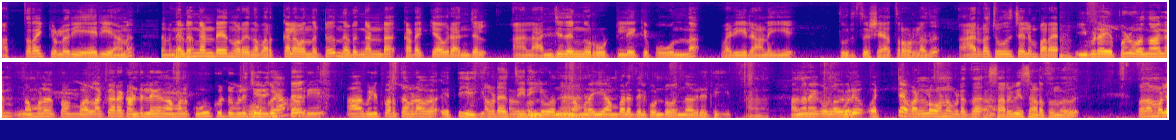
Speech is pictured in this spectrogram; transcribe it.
അത്രയ്ക്കുള്ളൊരു ഏരിയയാണ്. നെടുങ്കണ്ട. എന്ന് പറയുന്ന വർക്കല വന്നിട്ട് നെടുങ്കണ്ട കടയ്ക്ക ഒരു അഞ്ചൽ അഞ്ച് തെങ്ങ് റൂട്ടിലേക്ക് പോകുന്ന വഴിയിലാണ് ഈ തുരുത്ത് ക്ഷേത്രം ഉള്ളത് ആരുടെ ചോദിച്ചാലും പറയാം. ഇവിടെ എപ്പോഴും വന്നാലും നമ്മൾ ഇപ്പം വള്ളക്കാരെ കണ്ടില്ലെങ്കിൽ നമ്മൾ കൂക്കിട്ട് വിളിച്ചു കഴിഞ്ഞാൽ ആ വിളിപ്പുറത്ത് അവിടെ എത്തിയിരിക്കും. അവിടെ എത്തിയിരിക്കും. നമ്മൾ നമ്മളെ ഈ അമ്പലത്തിൽ കൊണ്ടുവന്ന് അവരെത്തിക്കും. അങ്ങനെയൊക്കെ അങ്ങനെയൊക്കെയുള്ള ഒരു ഒറ്റ വള്ളമാണ് ഇവിടുത്തെ സർവീസ് നടത്തുന്നത്. അപ്പോൾ നമ്മൾ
